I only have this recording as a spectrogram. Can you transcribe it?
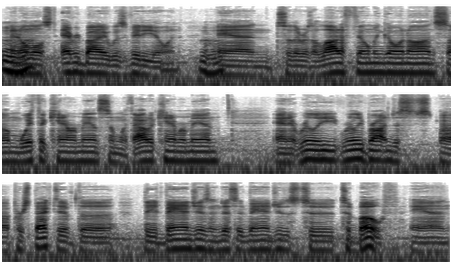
and almost everybody was videoing. And so there was a lot of filming going on, some with a cameraman, some without a cameraman. And it really, really brought into uh, perspective the the advantages and disadvantages to, to both. And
